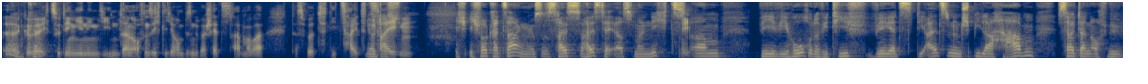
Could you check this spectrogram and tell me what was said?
äh, okay. gehöre ich zu denjenigen, die ihn dann offensichtlich auch ein bisschen überschätzt haben, aber das wird die Zeit ja, zeigen. Ich, ich wollte gerade sagen, es, es heißt, heißt ja erstmal nichts, Nee. ähm, wie, wie hoch oder wie tief wir jetzt die einzelnen Spieler haben. Ist halt dann auch wie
